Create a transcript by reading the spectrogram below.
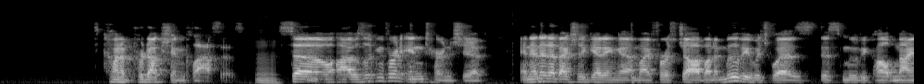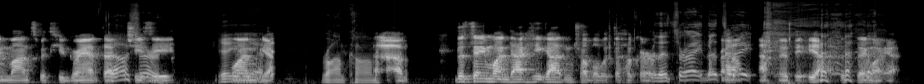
kind of production classes. Mm. So I was looking for an internship and ended up actually getting uh, my first job on a movie, which was this movie called Nine Months with Hugh Grant, that Oh, sure. cheesy yeah, one. Yeah. Rom com. Um, the same one that he got in trouble with the hooker. that's right. That's right. that. Yeah, the same one. Yeah.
